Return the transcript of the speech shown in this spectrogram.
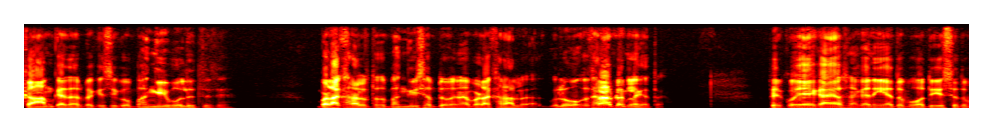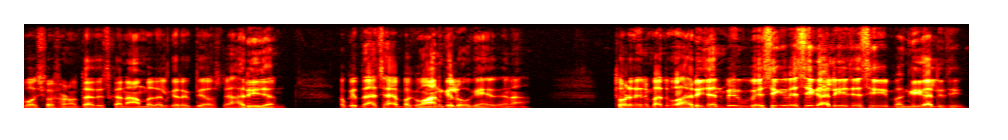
काम के आधार पर किसी को भंगी बोल देते थे। बड़ा खराब लगता था। भंगी शब्द है ना बड़ा खराब लगा लोगों को खराब लगने लगा था फिर कोई एक आया, उसने कहा, नहीं है तो बहुत ही, इससे तो बहुत शोषण होता है तो इसका नाम बदल के रख दिया उसने, हरिजन। अब कितना अच्छा है, भगवान के लोग हैं, है ना? थोड़े दिन बाद वो हरिजन भी वैसी की वैसी गाली है जैसी भंगी गाली थी।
